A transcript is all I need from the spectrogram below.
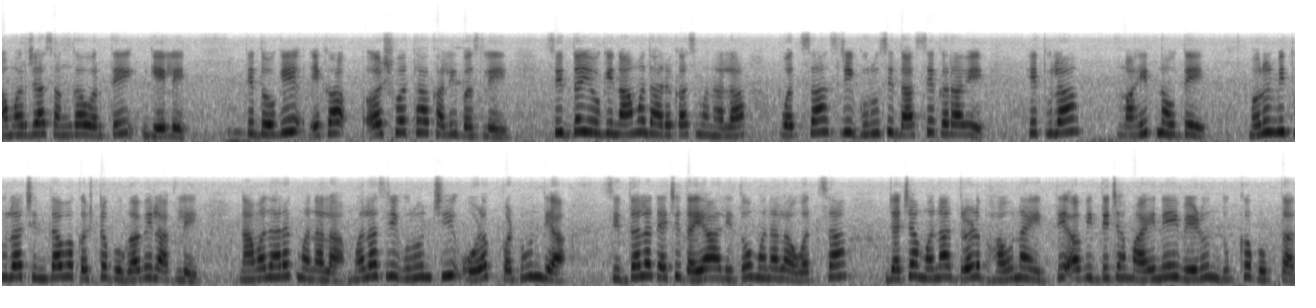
अमरजा संघावर ते गेले. ते दोघे एका अश्वत्थाखाली बसले. सिद्धयोगी नामधारकास म्हणाला वत्सा श्री गुरुचे दास्य करावे. हे तुला माहीत नव्हते. म्हणून मी तुला चिंता व कष्ट भोगावे लागले. नामधारक म्हणाला मला श्री गुरूंची ओळख पटवून द्या. सिद्धाला त्याची दया आली. तो म्हणाला वत्सा ज्याच्या मनात दृढ भाव आहेत ते अविद्येच्या मायेने वेळून दुःख भोगतात.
